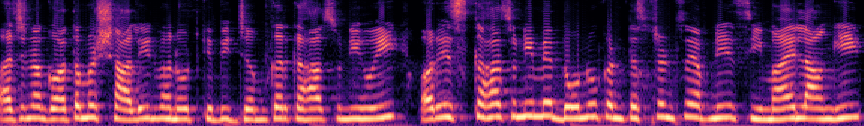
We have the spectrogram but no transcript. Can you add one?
अर्चना गौतम और शालीन भनोट के बीच जमकर कहा सुनी हुई और इस कहा सुनी में दोनों कंटेस्टेंट ने अपनी सीमाएँ लांगी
